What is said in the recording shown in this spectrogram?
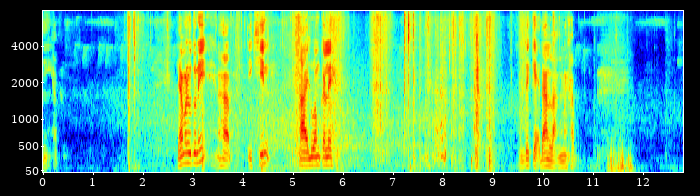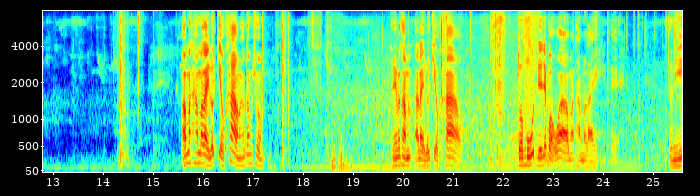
นี่ครับ แล้วมาดูตัวนี้นะครับ อีกชิ้นถ่ายรวมกันเลย ผมจะแกะด้านหลังนะครับ เอามาทำอะไรรถเกี่ยวข้าวนะครับท่านผู้ชม อันนี้มาทำอะไรรถเกี่ยวข้าว ตัวบูทเดี๋ยวจะบอกว่าเอามาทำอะไรแต่ตัวนี้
